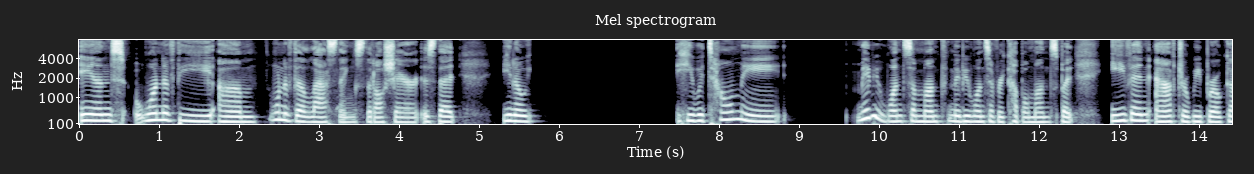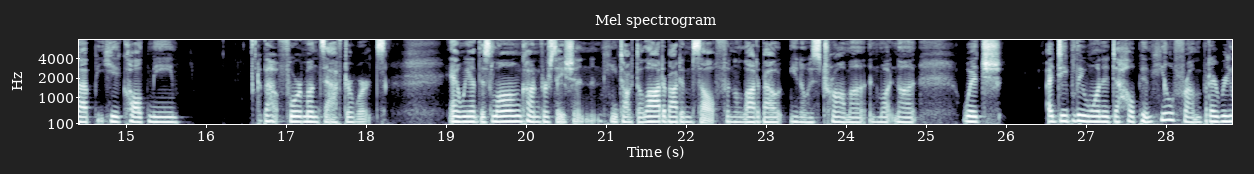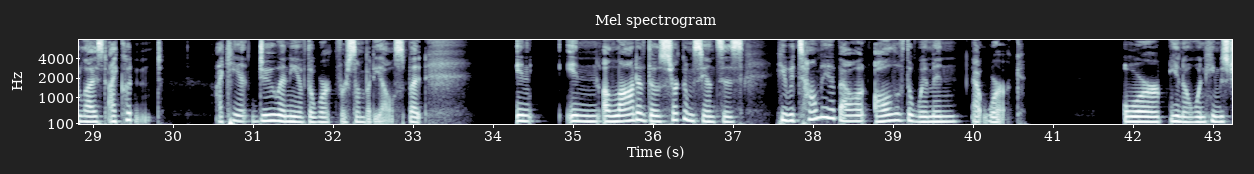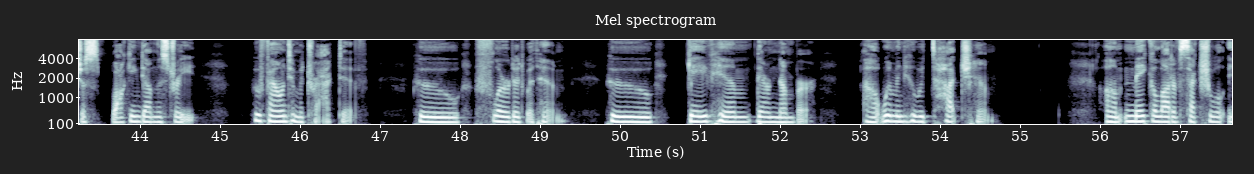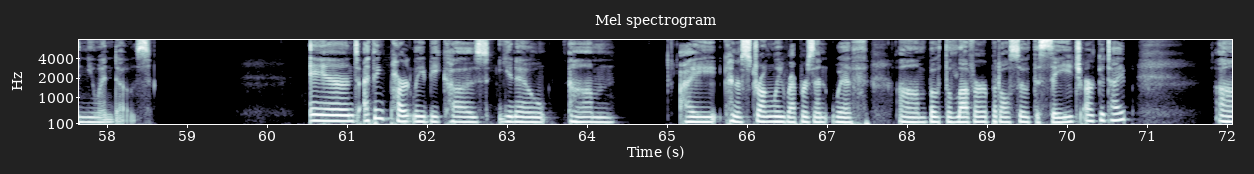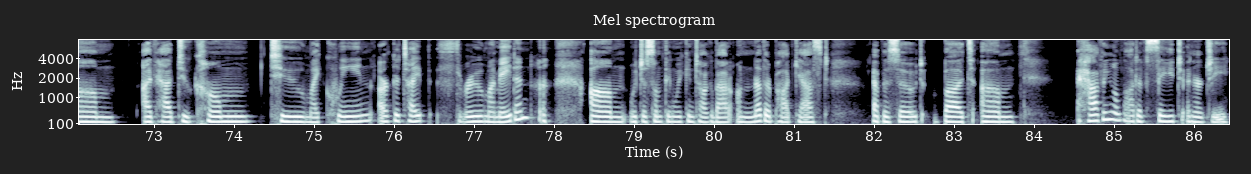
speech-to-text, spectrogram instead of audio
And one of the um, one of the last things that I'll share is that, you know, he would tell me maybe once a month, maybe once every couple months, but even after we broke up, he called me about four months afterwards. And we had this long conversation. And he talked a lot about himself and a lot about, you know, his trauma and whatnot, which I deeply wanted to help him heal from, but I realized I couldn't. I can't do any of the work for somebody else. But in in a lot of those circumstances, he would tell me about all of the women at work or, you know, when he was just walking down the street who found him attractive, who flirted with him, who gave him their number, uh, women who would touch him, um, make a lot of sexual innuendos. And I think partly because, you know, um, I kind of strongly represent with um, both the lover but also the sage archetype. Um, I've had to come to my queen archetype through my maiden, um, which is something we can talk about on another podcast episode. But um, having a lot of sage energy,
